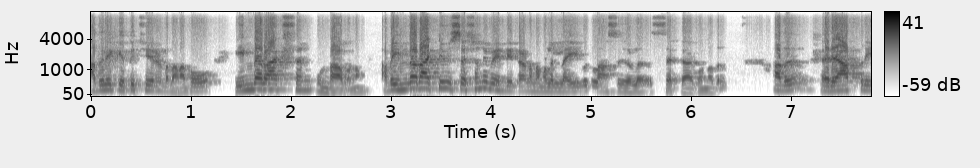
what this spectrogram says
അതിലേക്ക് എത്തിച്ചേരേണ്ടതാണ്. അപ്പോൾ ഇന്ററാക്ഷൻ ഉണ്ടാവണം. അപ്പൊ ഇന്ററാക്റ്റീവ് സെഷന് വേണ്ടിയിട്ടാണ് നമ്മൾ ലൈവ് ക്ലാസ്സുകൾ സെറ്റ് ആക്കുന്നത്. അത് രാത്രി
